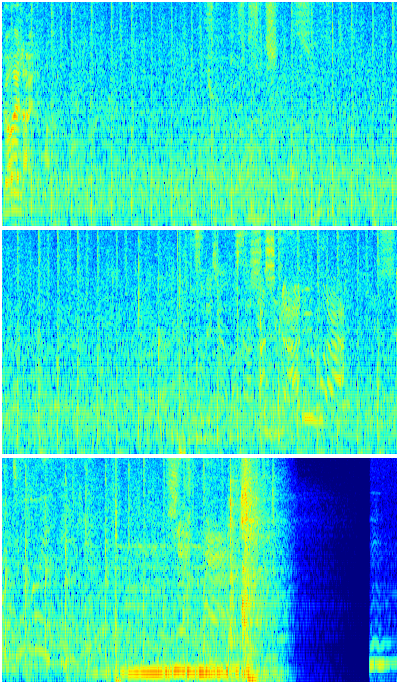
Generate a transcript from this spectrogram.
不要再来了。嗯。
